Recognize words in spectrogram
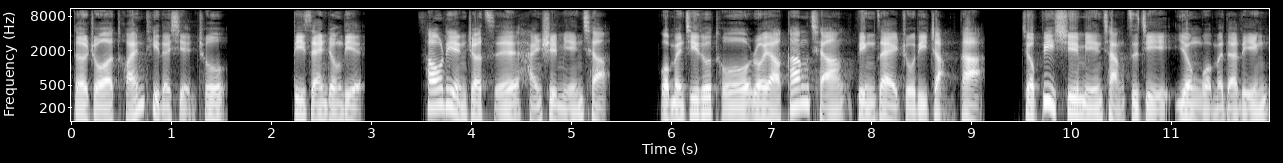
得着团体的显出。第三重点，操练这词还是勉强。我们基督徒若要刚强并在主里长大，就必须勉强自己用我们的灵，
